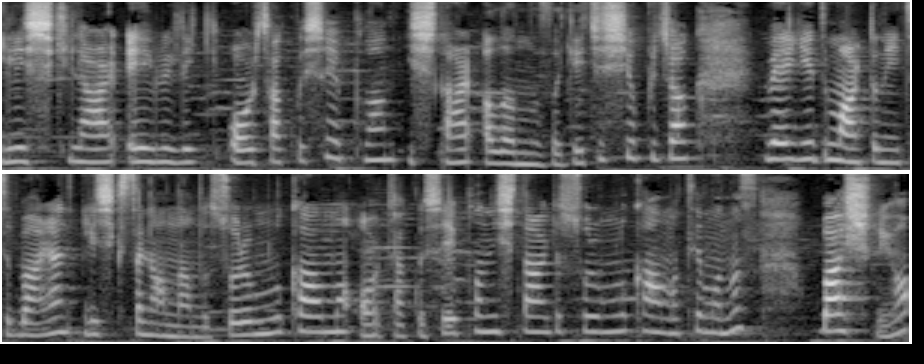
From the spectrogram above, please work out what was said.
ilişkiler, evlilik, ortaklaşa yapılan işler alanınıza geçiş yapacak ve 7 Mart'tan itibaren ilişkisel anlamda sorumluluk alma, ortaklaşa yapılan işlerde sorumluluk alma temanız başlıyor.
